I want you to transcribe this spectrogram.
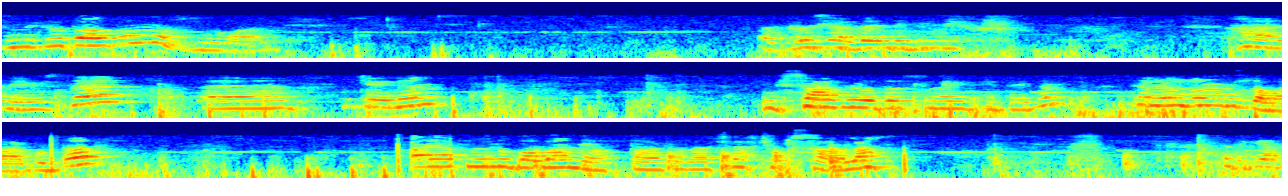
Mikrodalgamız mı varmış? Arkadaşlar ben de bilmiyorum. Her neyse. eee, gelin misafir odasına gidelim. Televizyonumuz da var burada. Ayaklarını babam yaptı arkadaşlar. Çok sağlam. Hadi gel.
